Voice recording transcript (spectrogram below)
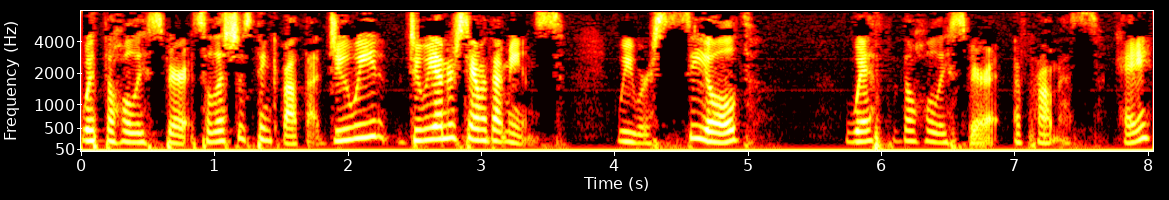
with the Holy Spirit. So let's just think about that. Do we do we understand what that means? We were sealed with the Holy Spirit of promise. Okay?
